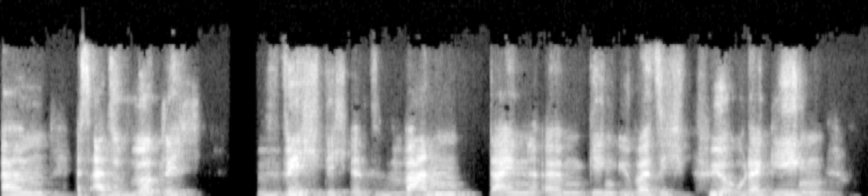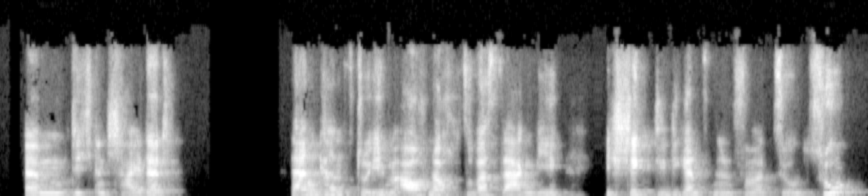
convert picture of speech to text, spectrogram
ähm, es also wirklich wichtig ist, wann dein ähm, Gegenüber sich für oder gegen ähm, dich entscheidet, dann kannst du eben auch noch sowas sagen wie, ich schicke dir die ganzen Informationen zu.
